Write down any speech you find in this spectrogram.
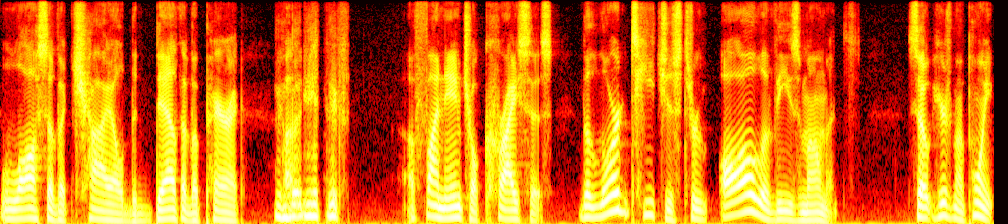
loss of a child, the death of a parent, a, uh, a financial crisis. The Lord teaches through all of these moments. So here's my point.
